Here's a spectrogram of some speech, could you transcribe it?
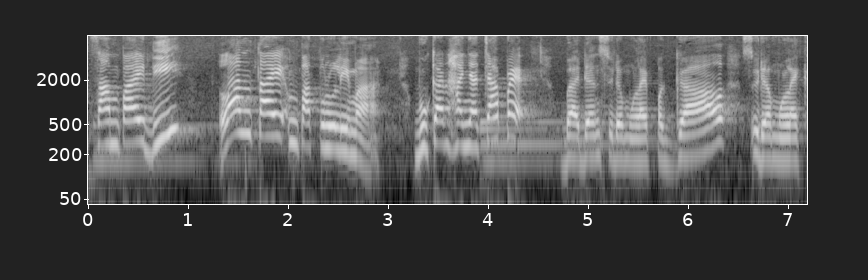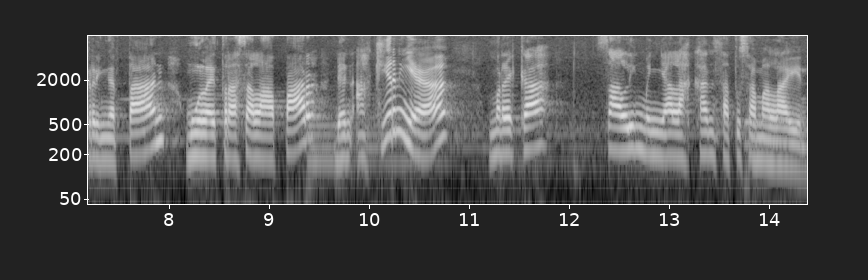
sampai di lantai 45. Bukan hanya capek, badan sudah mulai pegal, sudah mulai keringetan, mulai terasa lapar, dan akhirnya mereka saling menyalahkan satu sama lain.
